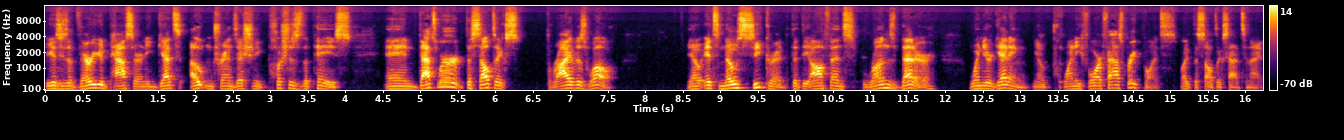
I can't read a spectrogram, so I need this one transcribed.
because he's a very good passer and he gets out in transition. He pushes the pace. And that's where the Celtics thrive as well. You know, it's no secret that the offense runs better when you're getting, you know, 24 fast break points like the Celtics had tonight.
